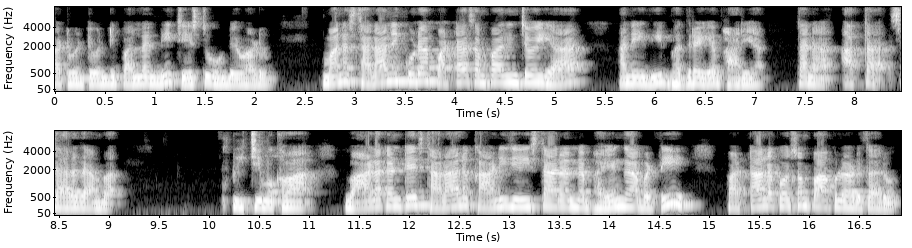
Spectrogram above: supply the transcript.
అటువంటివంటి పనులన్నీ చేస్తూ ఉండేవాడు. మన స్థలానికి కూడా పట్టా సంపాదించవయ్యా? అనేది భద్రయ్య భార్య తన అత్త శారదాంబ. పిచ్చి ముఖమా? వాళ్ళకంటే స్థలాలు ఖాళీ చేయిస్తారన్న భయం కాబట్టి పట్టాల కోసం పాకులాడుతారు.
